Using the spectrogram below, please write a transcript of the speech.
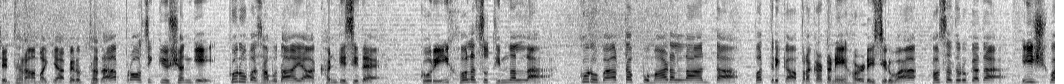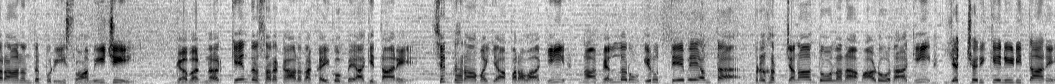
ಸಿದ್ದರಾಮಯ್ಯ ವಿರುದ್ಧದ ಪ್ರಾಸಿಕ್ಯೂಷನ್ಗೆ ಕುರುಬ ಸಮುದಾಯ ಖಂಡಿಸಿದೆ. ಕುರಿ ಹೊಲಸು ತಿನ್ನಲ್ಲ. ಕುರುಬ ತಪ್ಪು ಮಾಡಲ್ಲ ಅಂತ ಪತ್ರಿಕಾ ಪ್ರಕಟಣೆ ಹೊರಡಿಸಿರುವ ಹೊಸದುರ್ಗದ ಈಶ್ವರಾನಂದಪುರಿ ಸ್ವಾಮೀಜಿ. ಗವರ್ನರ್ ಕೇಂದ್ರ ಸರ್ಕಾರದ ಕೈಗೊಂಬೆ ಆಗಿದ್ದಾರೆ. ಸಿದ್ದರಾಮಯ್ಯ ಪರವಾಗಿ ನಾವೆಲ್ಲರೂ ಇರುತ್ತೇವೆ ಅಂತ ಬೃಹತ್ ಜನಾಂದೋಲನ ಮಾಡುವುದಾಗಿ ಎಚ್ಚರಿಕೆ ನೀಡಿದ್ದಾರೆ.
